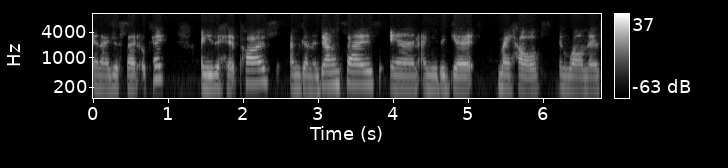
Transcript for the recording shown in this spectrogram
and I just said, okay, I need to hit pause. I'm going to downsize and I need to get my health and wellness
